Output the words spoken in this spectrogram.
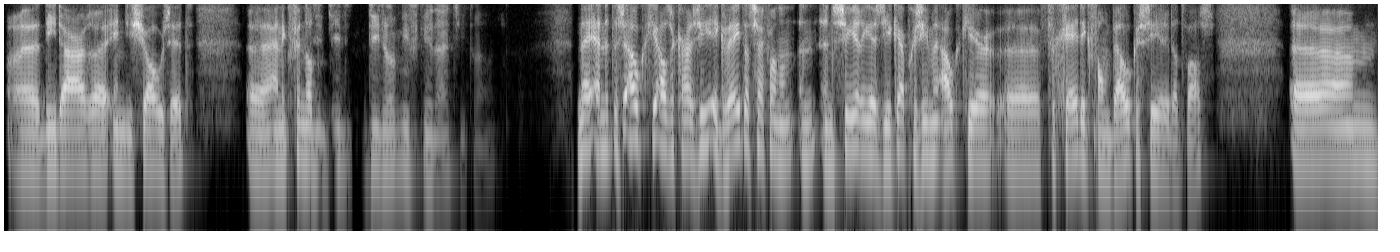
eh, die daar eh, in die show zit. Eh, en ik vind dat Die, die, die er ook niet verkeerd uitziet trouwens. Nee, en het is elke keer als ik haar zie. Ik weet dat zij van een, een, een serie is die ik heb gezien, maar elke keer eh, vergeet ik van welke serie dat was. Ehm,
